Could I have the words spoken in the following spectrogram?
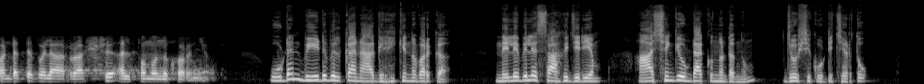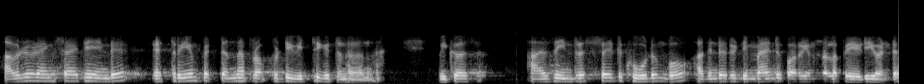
പണ്ടത്തെ പോലെ ആ റഷ് അല്പം ഒന്ന് കുറഞ്ഞു. ഉടൻ വീട് വിൽക്കാൻ ആഗ്രഹിക്കുന്നവർക്ക് നിലവിലെ സാഹചര്യം ആശങ്കയുണ്ടാക്കുന്നുണ്ടെന്നും ജോഷി കൂട്ടിച്ചേർത്തു. അവരുടെ ഒരു ആങ്സൈറ്റി ഉണ്ട് എത്രയും പെട്ടെന്ന് പ്രോപ്പർട്ടി വിറ്റ് കിട്ടണമെന്ന്. ബിക്കോസ് ആസ് ഇൻട്രസ്റ്റ് റേറ്റ് കൂടുമ്പോൾ അതിന്റെ ഒരു ഡിമാൻഡ് കുറയും എന്നുള്ള പേടിയുണ്ട്.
